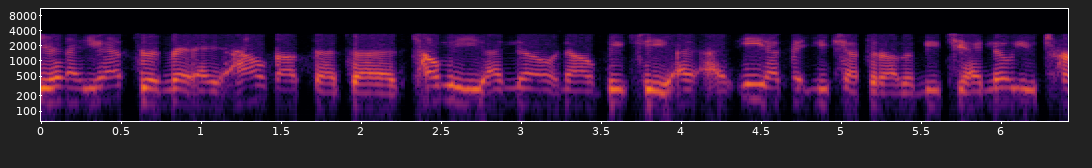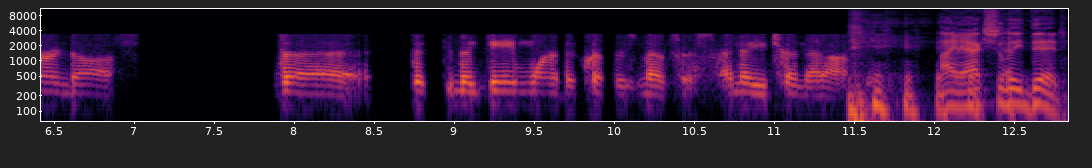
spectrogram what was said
Yeah, you have to admit. Hey, how about that? Uh, tell me. I know now, BT. I, I, e, I bet you kept it on, but BT. I know you turned off the the, the game one of the Clippers Memphis. I know you turned that off. I actually did.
